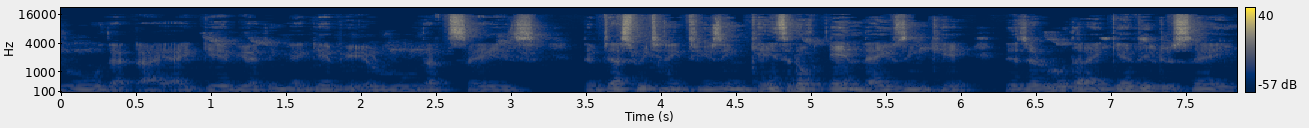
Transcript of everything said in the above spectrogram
rule that I, I gave you. I think I gave you a rule that says they've just written it using k. Instead of n they're using k. There's a rule that I gave you to say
